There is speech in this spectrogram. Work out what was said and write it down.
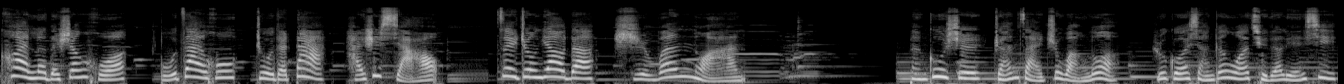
快乐的生活，不在乎住的大还是小。最重要的是温暖。本故事转载至网络，如果想跟我取得联系，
